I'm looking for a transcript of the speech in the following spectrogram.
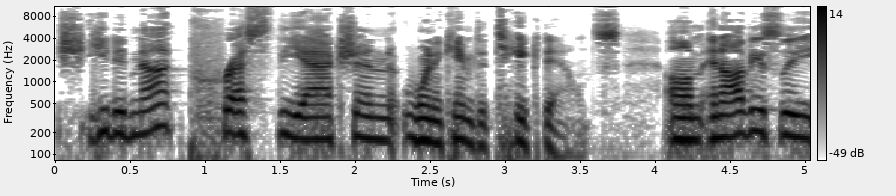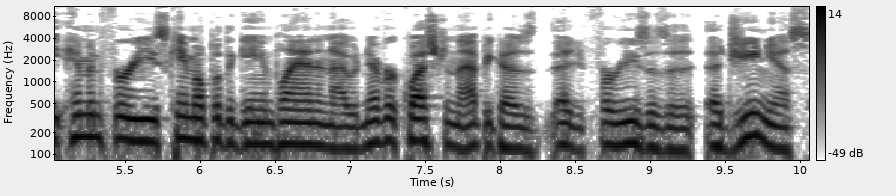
He did not press the action when it came to takedowns. Um, and obviously, him and Firas came up with a game plan, and I would never question that because uh, Firas is a, a genius.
